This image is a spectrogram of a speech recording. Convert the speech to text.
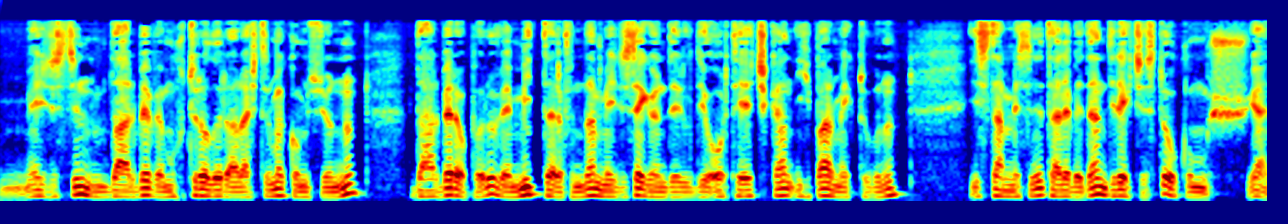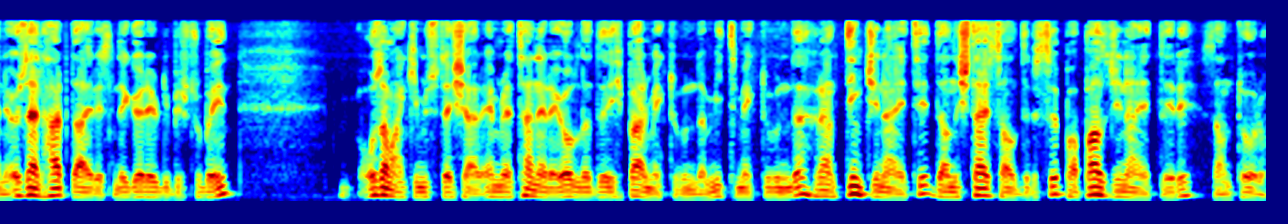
meclisin darbe ve muhtıraları araştırma komisyonunun darbe raporu ve MİT tarafından meclise gönderildiği ortaya çıkan ihbar mektubunun istenmesini talep eden dilekçesi de okunmuş. Yani özel harp dairesinde görevli bir subayın o zamanki müsteşar Emre Taner'e yolladığı ihbar mektubunda, MIT mektubunda Hrant Dink cinayeti, Danıştay saldırısı, papaz cinayetleri, Santoro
